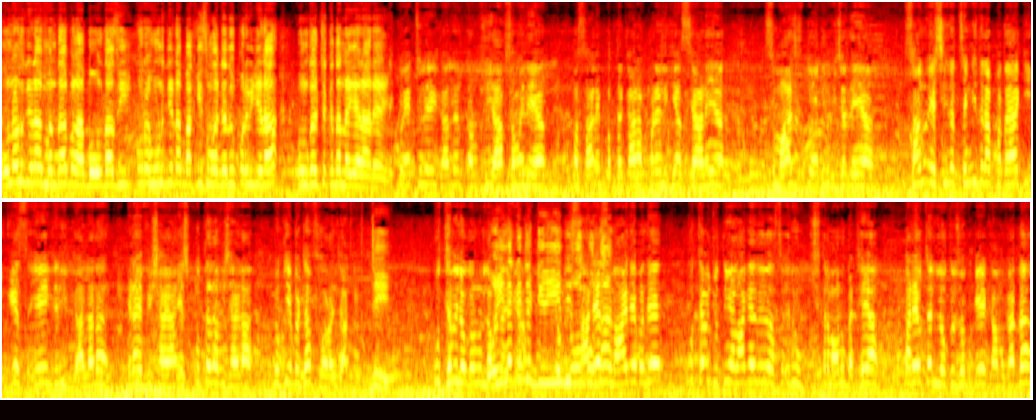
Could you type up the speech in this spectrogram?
ਉਹਨਾਂ ਨੂੰ ਜਿਹੜਾ ਮੰਦਾ ਭਲਾ ਬੋਲਦਾ ਸੀ ਔਰ ਹੁਣ ਜਿਹੜਾ ਬਾਕੀ ਸਮਾਜਾਂ ਦੇ ਉੱਪਰ ਵੀ ਜਿਹੜਾ ਉਂਗਲ ਚੱਕਦਾ ਨਜ਼ਰ ਆ ਰਿਹਾ ਹੈ। ਦੇਖੋ ਐਕਚੁਅਲੀ ਇਹ ਗੱਲ ਤਾਂ ਤੁਸੀਂ ਆਪ ਸਮਝਦੇ ਆ ਬਸ ਸਾਰੇ ਪੱਤਰਕਾਰ ਪੜ੍ਹੇ ਲਿਖੇ ਸਿਆਣੇ ਆ ਸਮਾਜ ਤੋਂ ਅੱਗੇ ਵਿਚਰਦੇ ਆ। ਸਾਨੂੰ ਇਸ ਚੀਜ਼ ਦਾ ਚੰਗੀ ਤਰ੍ਹਾਂ ਪਤਾ ਹੈ ਕਿ ਇਸ ਇਹ ਜਿਹੜੀ ਗੱਲ ਆ ਨਾ ਜਿਹੜਾ ਇਹ ਵਿਸ਼ਾ ਆ ਇਸ ਕੁੱਤੇ ਦਾ ਵਿਸ਼ਾ ਜਿਹੜਾ ਕਿਉਂਕਿ ਇਹ ਬੈਠਾ ਫੌਰਨ ਜਾ ਕੇ। ਜੀ। ਉੱਥੇ ਵੀ ਲੋਕਾਂ ਨੂੰ ਲੱਭ ਉਹੀ ਨਾ ਕਿ। ਜੇ ਗਰੀਬ ਲੋਕ ਸਾਡੇ ਸਮਾਜ ਦੇ ਬੰਦੇ ਉੱਥੇ ਵੀ ਜੁੱਤੀਆਂ ਲਾ ਕੇ ਇਹਨੂੰ ਚਿੱਤਰਮਾਨ ਨੂੰ ਬੈਠੇ ਆ ਪਰ ਇਹ ਉੱਥੇ ਲੋਕਲ ਛੁਪ ਕੇ ਕੰਮ ਕਰਦਾ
